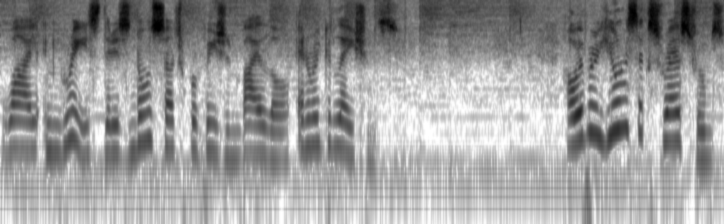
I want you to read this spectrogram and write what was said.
while in Greece there is no such provision by law and regulations. However, unisex restrooms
